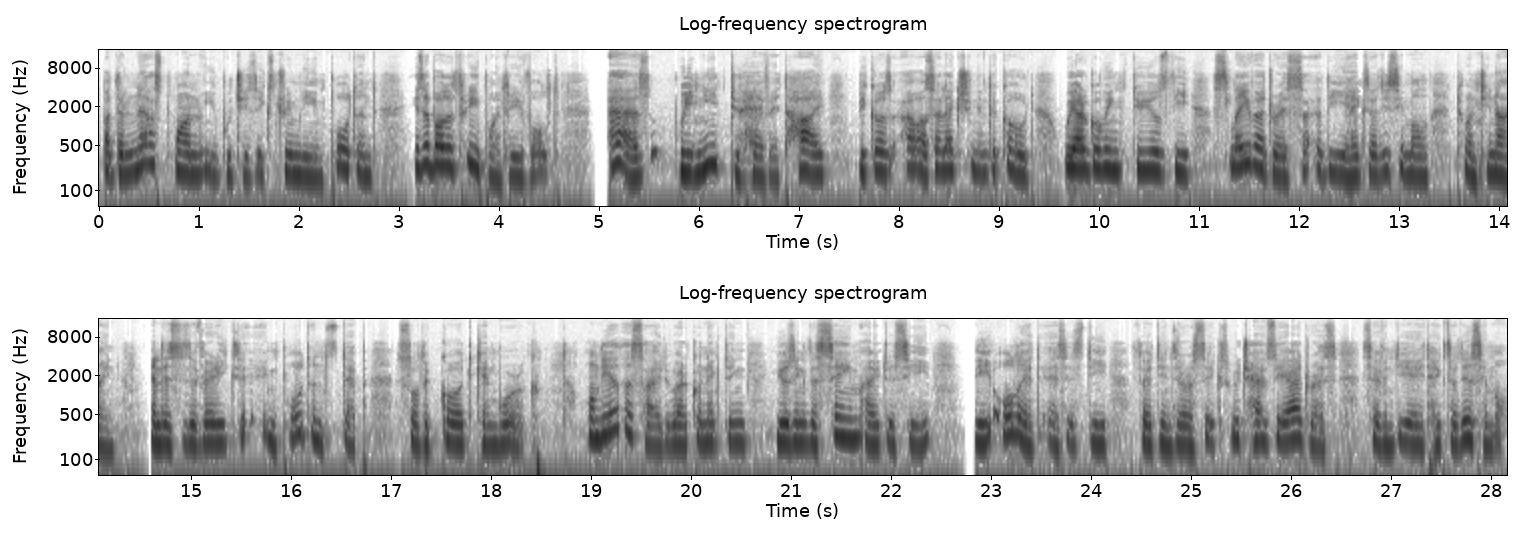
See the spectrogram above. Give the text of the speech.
But the last one which is extremely important is about the 3.3 volt as we need to have it high because our selection in the code we are going to use the slave address uh, the hexadecimal 29 and this is a very important step so the code can work. On the other side we are connecting using the same I2C the OLED SSD 1306 which has the address 78 hexadecimal.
